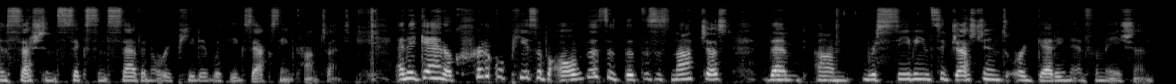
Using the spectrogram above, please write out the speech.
and sessions six and seven are repeated with the exact same content. And again, a critical piece of all of this is that this is not just them um, receiving suggestions or getting information.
